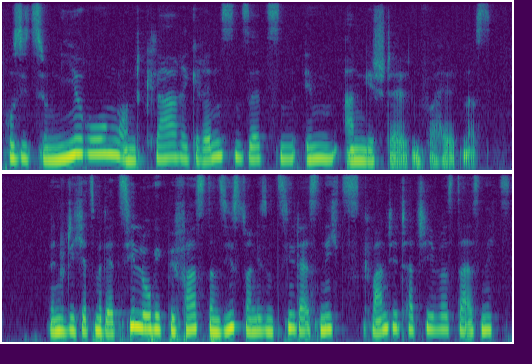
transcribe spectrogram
Positionierung und klare Grenzen setzen im Angestelltenverhältnis. Wenn du dich jetzt mit der Ziellogik befasst, dann siehst du an diesem Ziel, da ist nichts Quantitatives, da ist nichts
